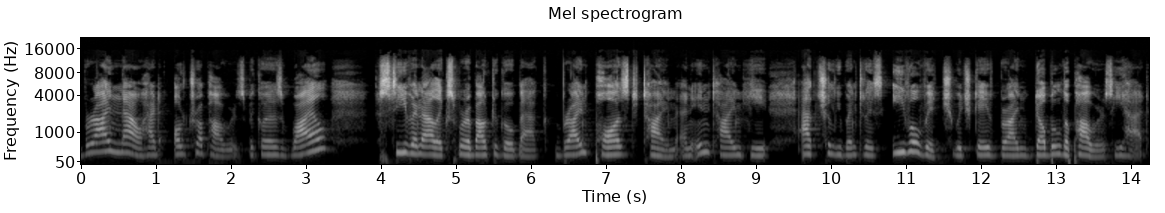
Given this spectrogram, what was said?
Brian now had ultra powers because while Steve and Alex were about to go back, Brian paused time, and in time, he actually went to this evil witch, which gave Brian double the powers he had.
